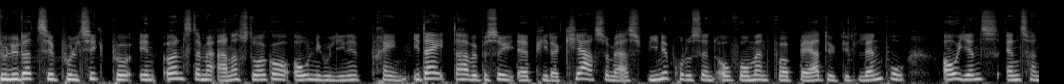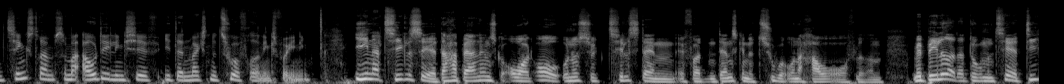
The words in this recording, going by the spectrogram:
Du lytter til Politik på en onsdag med Anders Storgård og Nicoline Prehn. I dag der har vi besøg af Peter Kjær, som er svineproducent og formand for Bæredygtigt Landbrug, og Jens Anton Tingstrøm, som er afdelingschef i Danmarks Naturfredningsforening. I en artikelserie, der har Berlinske over et år undersøgt tilstanden for den danske natur under havoverfladen. Med billeder, der dokumenterer de,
